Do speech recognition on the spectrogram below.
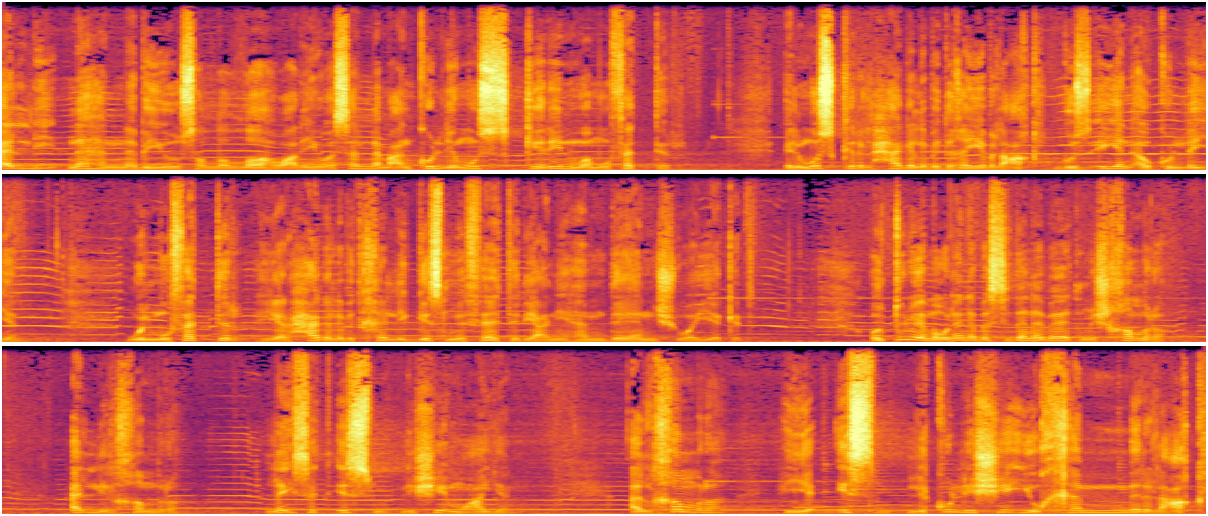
قال لي نهى النبي صلى الله عليه وسلم عن كل مسكر ومفتر. المسكر الحاجة اللي بتغيب العقل جزئيا أو كليا. والمفتر هي الحاجة اللي بتخلي الجسم فاتر يعني همدان شوية كده. قلت له يا مولانا بس ده نبات مش خمرة. قال لي الخمرة ليست اسم لشيء معين. الخمرة هي اسم لكل شيء يخمر العقل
